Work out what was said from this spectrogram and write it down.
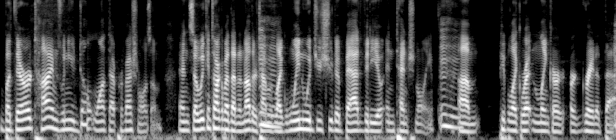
but there are times when you don't want that professionalism, and so we can talk about that another time. Of like when would you shoot a bad video intentionally? Um, people like Rhett and Link are, are great at that.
